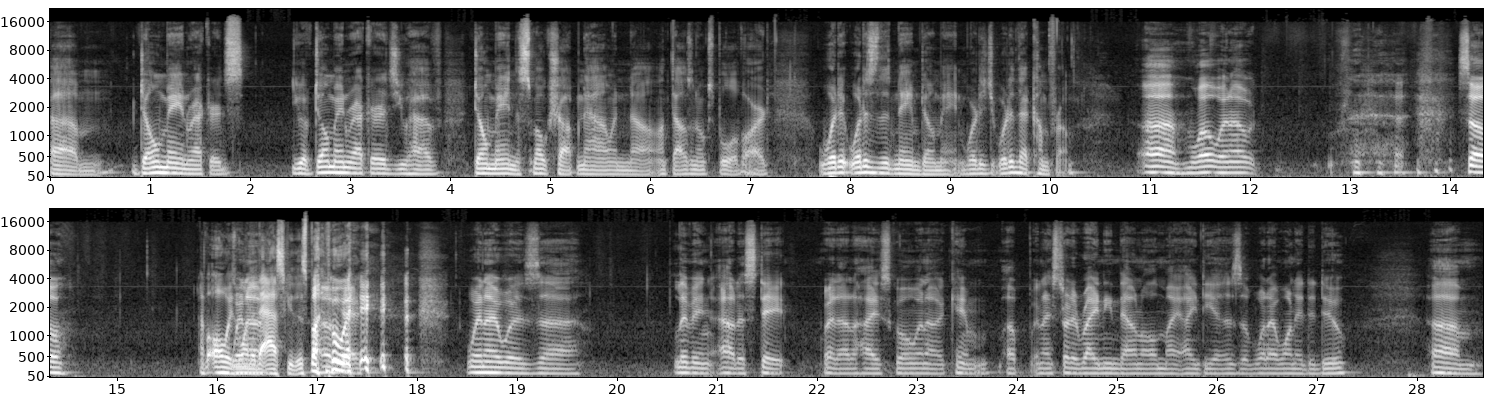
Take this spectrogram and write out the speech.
um, Doughmain Records, you have Doughmain Records, you have Doughmain, the smoke shop now in uh, on Thousand Oaks Boulevard. What what is the name Doughmain? Where did you, where did that come from? Um well when i w- so I've always wanted I- to ask you this, by the way. when I was uh, living out of state, right out of high school, when I came up and I started writing down all my ideas of what I wanted to do, Um,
